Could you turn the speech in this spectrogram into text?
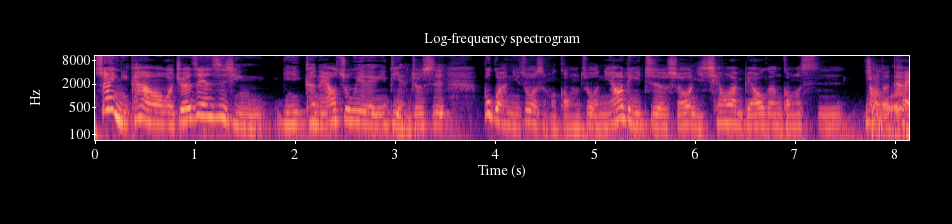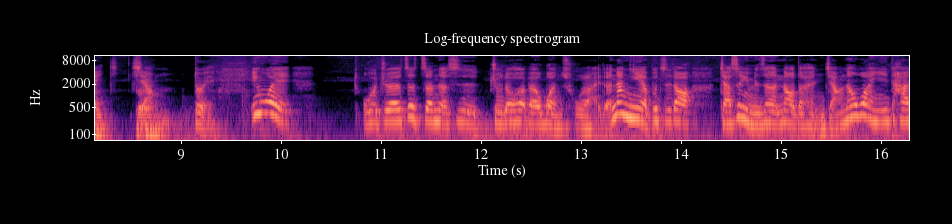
所以你看哦，我觉得这件事情你可能要注意的一点就是，不管你做什么工作，你要离职的时候，你千万不要跟公司闹得太僵。对，对，因为。我觉得这真的是绝对会被问出来的。那你也不知道，假设你们真的闹得很僵，那万一他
